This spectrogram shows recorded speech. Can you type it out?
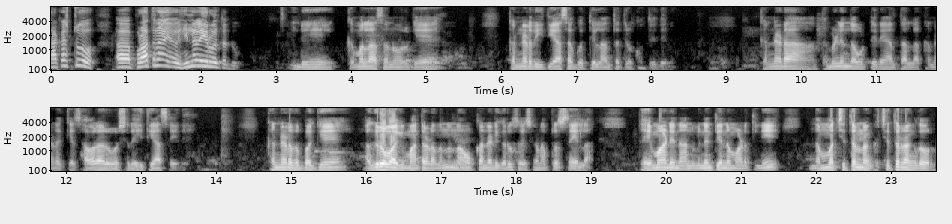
ಸಾಕಷ್ಟು ಪುರಾತನ ಹಿನ್ನೆಲೆ ಇರುವಂಥದ್ದು. ಇಲ್ಲಿ ಕಮಲ್ ಹಾಸನ್ ಅವ್ರಿಗೆ ಕನ್ನಡದ ಇತಿಹಾಸ ಗೊತ್ತಿಲ್ಲ ಅಂತ ತಿಳ್ಕೊತಿದ್ದೀನಿ. ಕನ್ನಡ ತಮಿಳಿನಿಂದ ಹುಟ್ಟಿದೆ ಅಂತಲ್ಲ ಕನ್ನಡಕ್ಕೆ ಸಾವಿರಾರು ವರ್ಷದ ಇತಿಹಾಸ ಇದೆ. ಕನ್ನಡದ ಬಗ್ಗೆ ಅಗ್ರವಾಗಿ ಮಾತಾಡೋದನ್ನು ನಾವು ಕನ್ನಡಿಗರು ಸಹಿಸ್ಕೊಳ್ಳೋ ಪ್ರಶ್ನೆ ಇಲ್ಲ. ದಯಮಾಡಿ ನಾನು ವಿನಂತಿಯನ್ನು ಮಾಡ್ತೀನಿ, ನಮ್ಮ ಚಿತ್ರರಂಗ, ಚಿತ್ರರಂಗದವರು,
